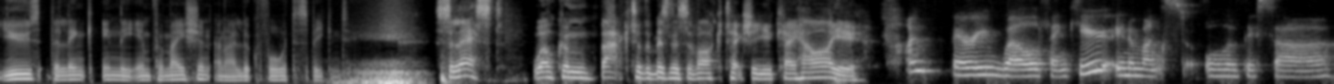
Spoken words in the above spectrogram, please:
Use the link in the information and I look forward to speaking to you. Celeste, welcome back to the Business of Architecture UK. How are you? I'm very well, thank you, in amongst all of this uh,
